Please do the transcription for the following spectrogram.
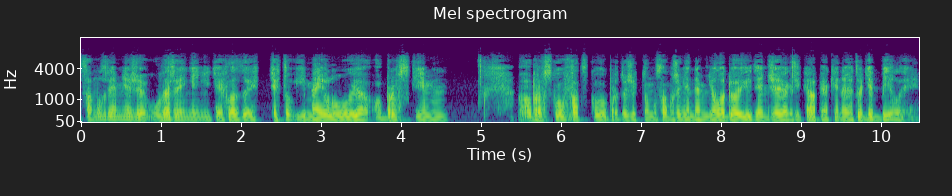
samozřejmě, že uveřejnění těchto, těchto e-mailů je obrovským obrovskou fackou, protože k tomu samozřejmě nemělo dojít, jenže, jak říká Pěkina, je to děbíly.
